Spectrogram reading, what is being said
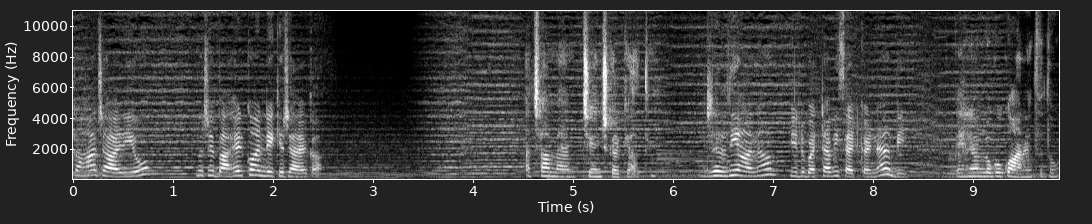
कहाँ जा रही हो? मुझे बाहर कौन लेके जाएगा? अच्छा मैम चेंज करके आती हूँ। जल्दी आना। ये दुपट्टा भी सेट करना है अभी। पहले उन लोगों को आने तो दो।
